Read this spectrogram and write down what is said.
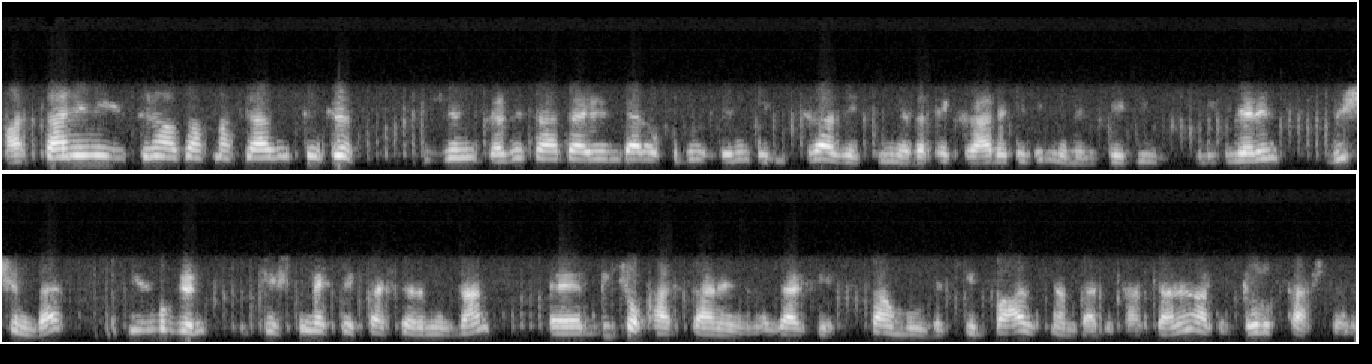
hastanenin yükünü azaltmak lazım çünkü bizim gazete haberlerinden okuduğum senin de itiraz ettiğin ya da pek rağbet edilmemeli dediğin bilgilerin dışında biz bugün çeşitli meslektaşlarımızdan e, birçok hastanenin özellikle İstanbul'daki bazı semtlerdeki hastanenin artık dolup taştığını,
